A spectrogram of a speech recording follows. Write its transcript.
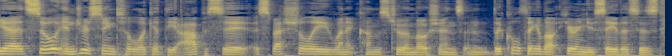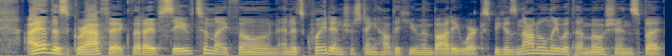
Yeah, it's so interesting to look at the opposite, especially when it comes to emotions. And the cool thing about hearing you say this is I have this graphic that I've saved to my phone, and it's quite interesting how the human body works because not only with emotions, but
